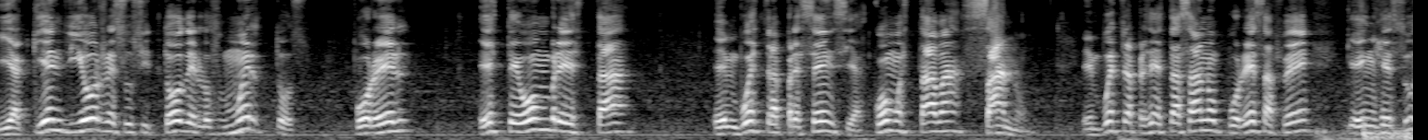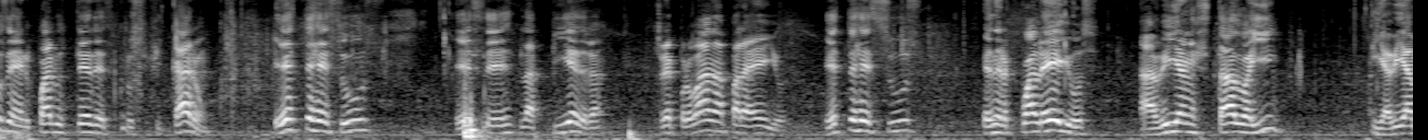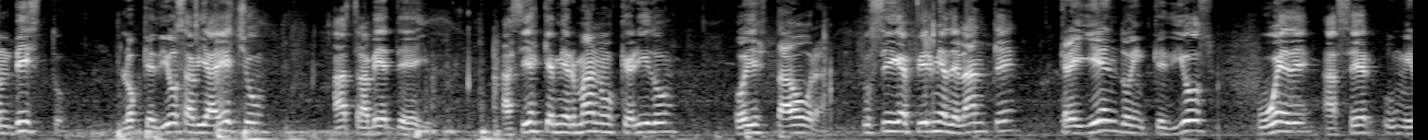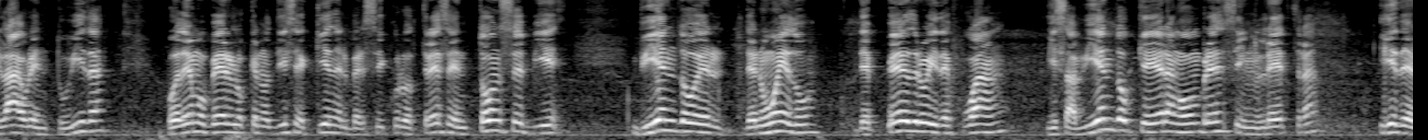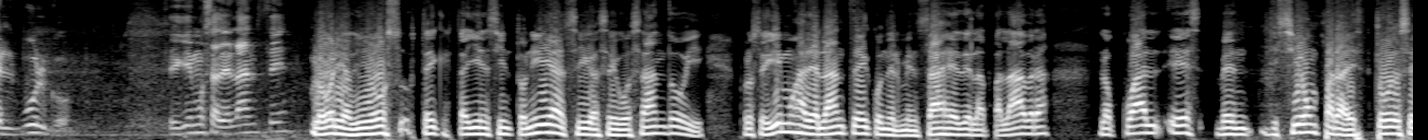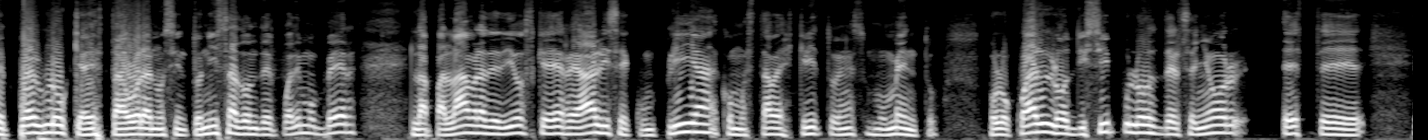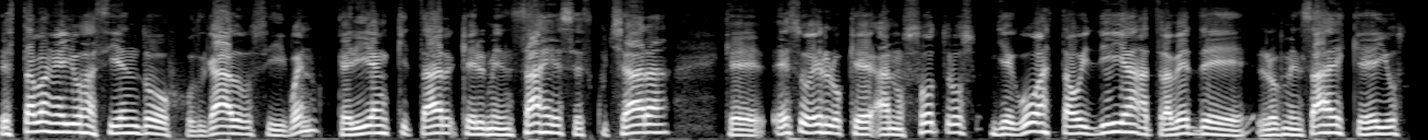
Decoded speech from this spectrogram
y a quien Dios resucitó de los muertos, por él, este hombre está en vuestra presencia, como estaba sano. En vuestra presencia está sano por esa fe en Jesús en el cual ustedes crucificaron. Este Jesús, esa es la piedra reprobada para ellos. Este Jesús en el cual ellos habían estado allí y habían visto lo que Dios había hecho a través de ellos. Así es que mi hermano querido, hoy está hora. Tú sigues firme adelante creyendo en que Dios puede hacer un milagro en tu vida. Podemos ver lo que nos dice aquí en el versículo 13. Entonces, viendo el denuedo de Pedro y de Juan, y sabiendo que eran hombres sin letra y del vulgo. Seguimos adelante. Gloria a Dios, usted que está ahí en sintonía, sígase gozando y proseguimos adelante con el mensaje de la palabra, lo cual es bendición para todo ese pueblo que a esta hora nos sintoniza, donde podemos ver la palabra de Dios que es real y se cumplía como estaba escrito en esos momentos. Por lo cual los discípulos del Señor este, estaban ellos haciendo juzgados y bueno, querían quitar que el mensaje se escuchara, que eso es lo que a nosotros llegó hasta hoy día a través de los mensajes que ellos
